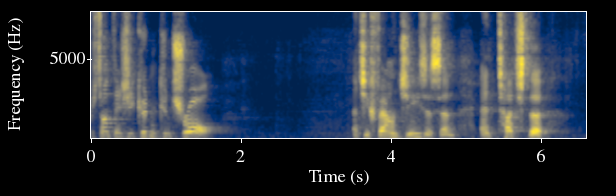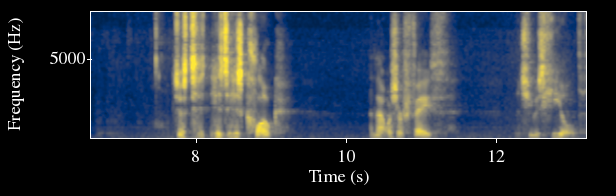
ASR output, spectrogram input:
for something she couldn't control. And she found Jesus and, and touched the just his, his cloak. And that was her faith. And she was healed.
